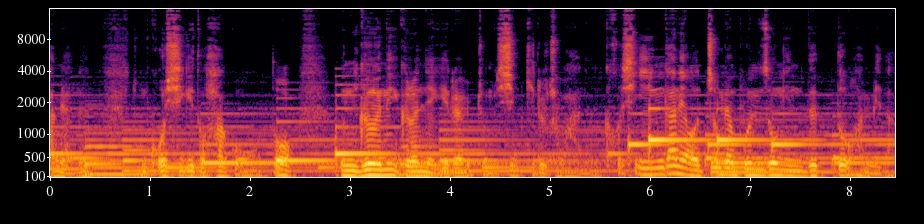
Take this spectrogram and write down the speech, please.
하면은 좀 꼬시기도 하고 또 은근히 그런 얘기를 좀 씹기를 좋아하는 그것이 인간의 어쩌면 본성인 듯도 합니다.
